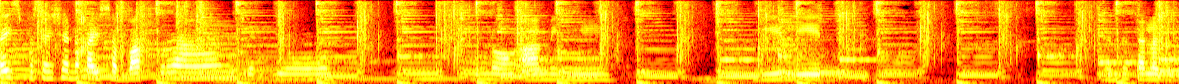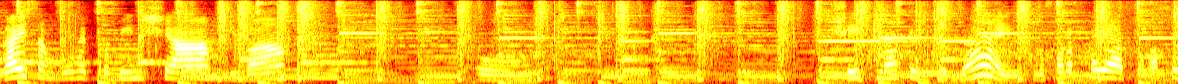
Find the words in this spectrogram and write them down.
Guys, pasensya na kayo sa background. Medyo ano ang aming gilid. Ganda talaga guys, ang buhay probinsya, di ba? Oh. Shake natin to guys. Masarap kaya to kasi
